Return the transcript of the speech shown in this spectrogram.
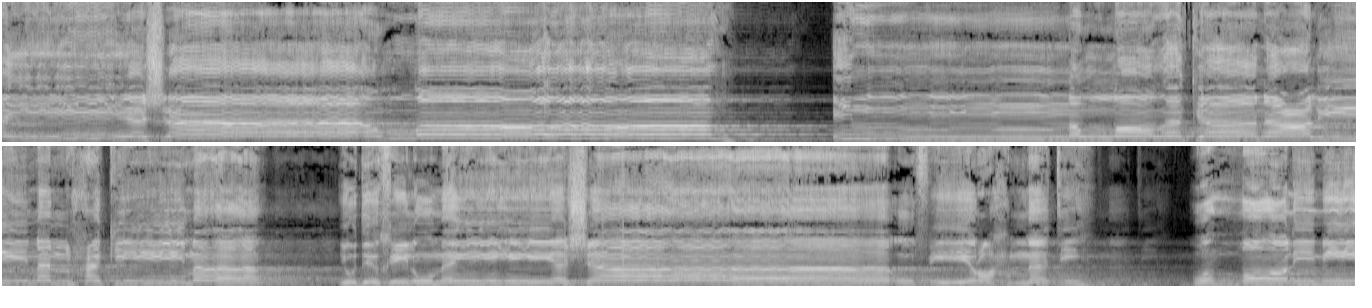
أن يشاء الله. إن الله كان عليما حكيما. يدخل من يشاء في رحمته والظالمين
